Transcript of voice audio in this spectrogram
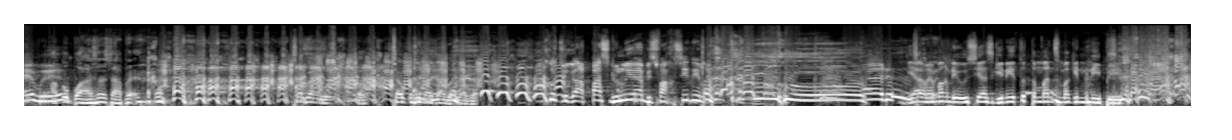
eh, bro. Aku puasa capek. coba Bu. Coba coba coba coba. Aku juga pas dulu ya habis vaksin nih. lah. Aduh. Ya memang di usia segini itu teman semakin menipis.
